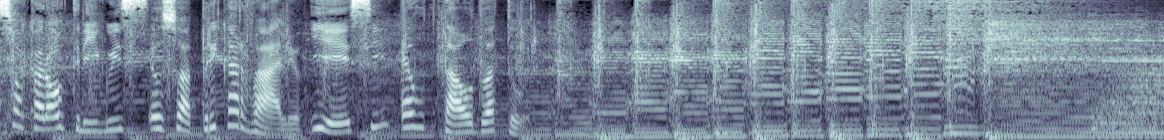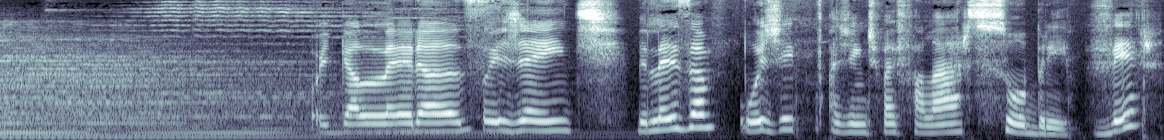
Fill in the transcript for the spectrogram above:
Eu sou a Carol Triguis. Eu sou a Pri Carvalho. E esse é o Tal do Ator. Oi, galeras! Oi, gente! Beleza? Hoje a gente vai falar sobre ver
